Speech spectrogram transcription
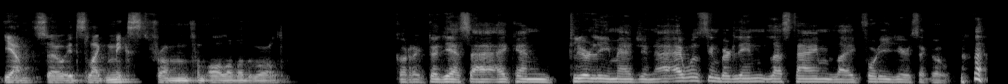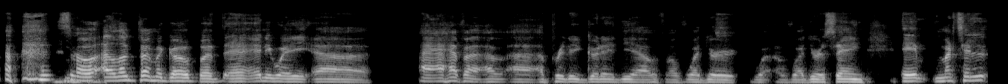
yeah so it's like mixed from from all over the world. Correcto yes i, I can clearly imagine. I, I, was in berlin last time like 40 years ago. So a long time ago but uh, anyway uh, I have a, a, a, pretty good idea of, of, what you're of what you're saying. Eh, Marcel,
